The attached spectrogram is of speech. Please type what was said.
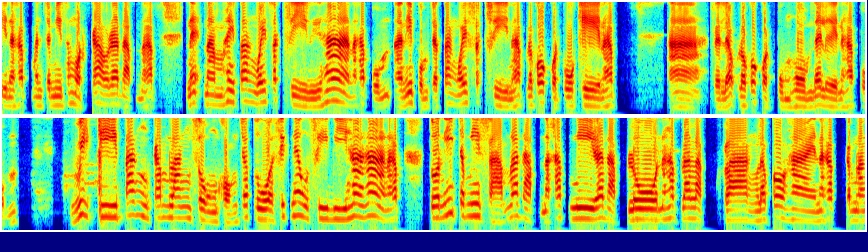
ๆนะครับ มันจะมีทั้งหมด 9 ระดับนะครับ แนะนำให้ตั้งไว้สัก 4 หรือ 5 นะครับ ผมอันนี้ผมจะตั้งไว้สัก 4 นะครับ แล้วก็กดโอเคนะครับ อ่า เสร็จแล้วเราก็กดปุ่มโฮมได้เลยนะครับ ผม วิธีตั้งกำลังส่งของเจ้าตัว Signal CB55 นะครับ ตัวนี้จะมี 3 ระดับนะครับ มีระดับโลนะครับ ระดับกลางแล้วก็ไฮนะครับกำลัง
